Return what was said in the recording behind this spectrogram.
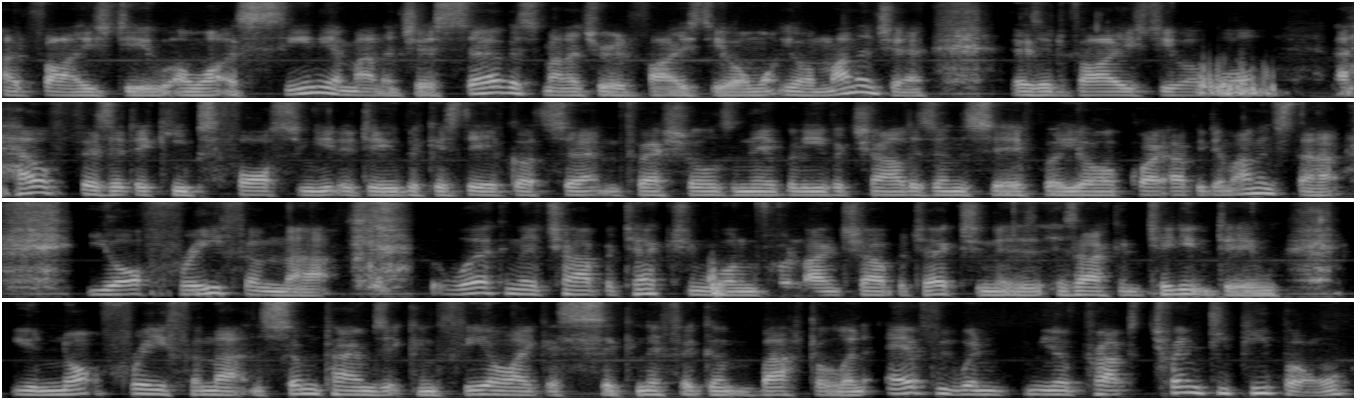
advised you or what a senior manager service manager advised you or what your manager has advised you or what a health visitor keeps forcing you to do because they've got certain thresholds and they believe a child is unsafe, but you're quite happy to manage that. You're free from that. But working the child protection one, frontline child protection, is, as I continue to do, you're not free from that. And sometimes it can feel like a significant battle. And everyone, you know, perhaps 20 people,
